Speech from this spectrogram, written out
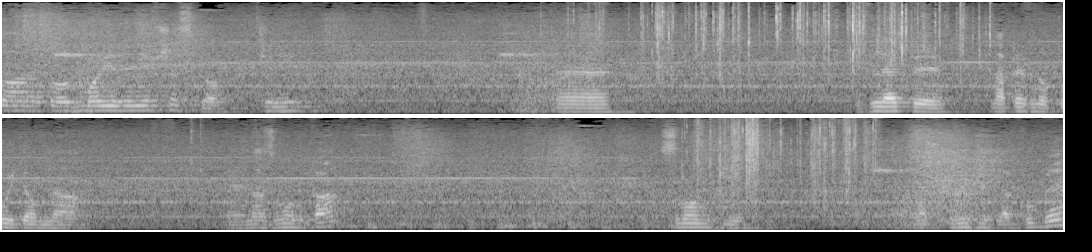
No ale to od mojej nie wszystko, czyli e, wlepy na pewno pójdą na, e, na złomka. Złomki na skryty dla Kuby.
